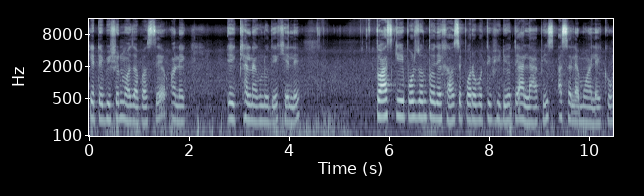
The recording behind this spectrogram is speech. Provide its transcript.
কেটে ভীষণ মজা পাচ্ছে অনেক এই খেলনাগুলো দিয়ে খেলে। তো আজকে এ পর্যন্ত দেখা হচ্ছে পরবর্তী ভিডিওতে। আল্লাহ হাফিজ, আসসালামু আলাইকুম।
